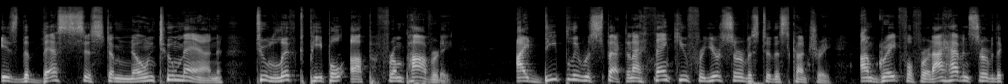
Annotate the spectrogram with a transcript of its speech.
is the best system known to man to lift people up from poverty. I deeply respect and I thank you for your service to this country. I'm grateful for it. I haven't served the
